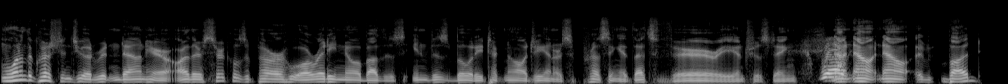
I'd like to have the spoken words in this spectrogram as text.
One of the questions you had written down here are there circles of power who already know about this invisibility technology and are suppressing it? That's very interesting. Well- now, now, now Budd,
